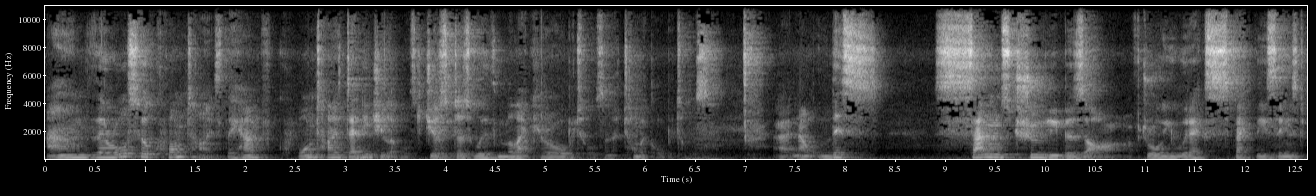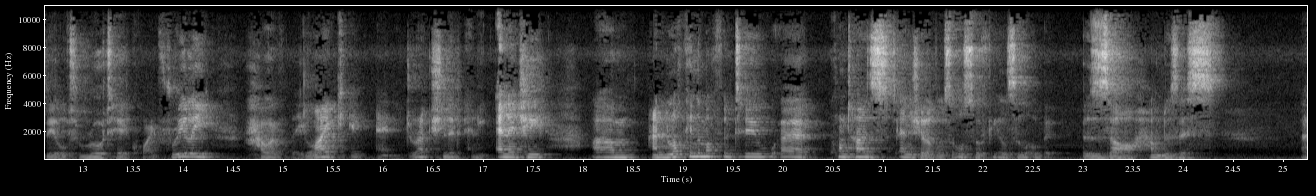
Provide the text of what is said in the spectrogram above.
And they're also quantized. They have quantized energy levels, just as with molecular orbitals and atomic orbitals. Uh, now, this sounds truly bizarre. After all, you would expect these things to be able to rotate quite freely, however they like, in any direction, at any energy, um, and locking them off into uh, quantized energy levels also feels a little bit bizarre. How does this uh,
